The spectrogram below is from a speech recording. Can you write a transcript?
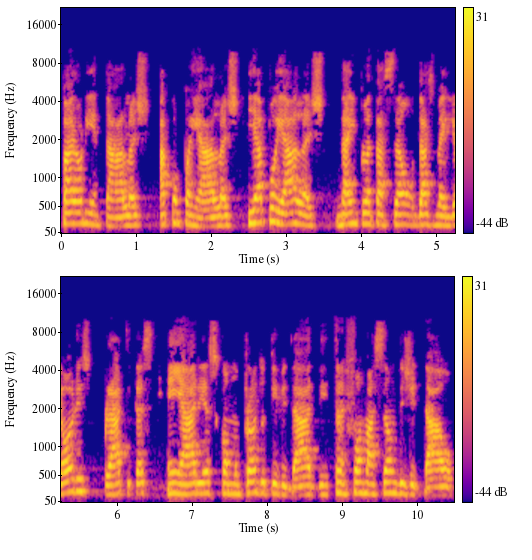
para orientá-las, acompanhá-las e apoiá-las na implantação das melhores práticas em áreas como produtividade, transformação digital,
